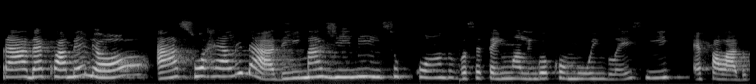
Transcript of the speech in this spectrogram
para adequar melhor à sua realidade. Imagine isso quando você tem uma língua como o inglês, que é falado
